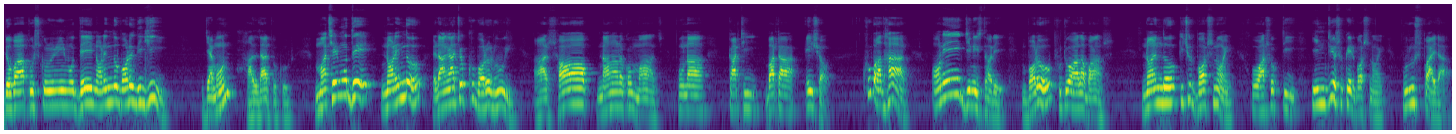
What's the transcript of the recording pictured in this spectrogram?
ডোবা পুষ্করিণীর মধ্যে নরেন্দ্র বড় দিঘি, যেমন হালদার পুকুর। মাছের মধ্যে নরেন্দ্র রাঙাচক্ষু বড় রুই আর সব নানা রকম মাছ, পোনা, কাঠি, বাটা এইসব। খুব আধার, অনেক জিনিস ধরে। বড় ফুটোওয়ালা বাঁশ। নরেন্দ্র কিছুর বশ নয় ও আসক্তি ইন্দ্রিয় সুখের বশ নয়, পুরুষ পায়রা।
